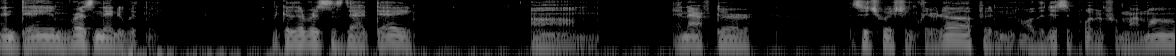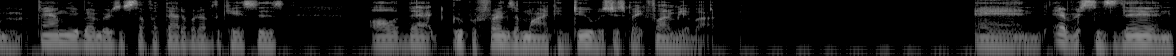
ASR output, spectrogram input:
and Dame resonated with me because ever since that day, um, and after the situation cleared up and all the disappointment from my mom and my family members and stuff like that, or whatever the case is, all that group of friends of mine could do was just make fun of me about it. And ever since then,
